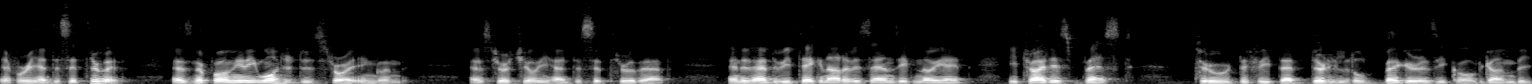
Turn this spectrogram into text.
therefore he had to sit through it. As Napoleon, he wanted to destroy England. As Churchill, he had to sit through that. And it had to be taken out of his hands, even though he, had, he tried his best to defeat that dirty little beggar, as he called Gandhi.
